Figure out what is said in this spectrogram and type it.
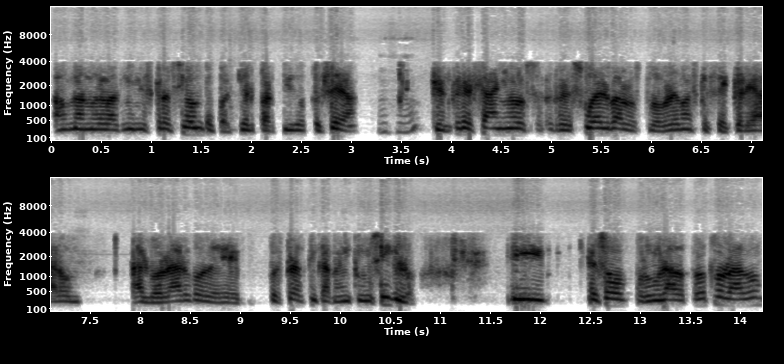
a una nueva administración de cualquier partido que sea que en tres años resuelva los problemas que se crearon a lo largo de pues prácticamente un siglo. Y eso por un lado. Por otro lado,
